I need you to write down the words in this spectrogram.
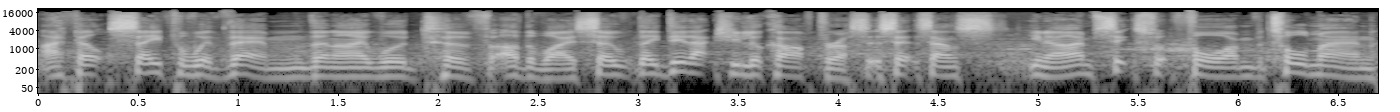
I felt safer with them than I would have otherwise. So they did actually look after us. It sounds, you know, I'm six foot four, I'm a tall man,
